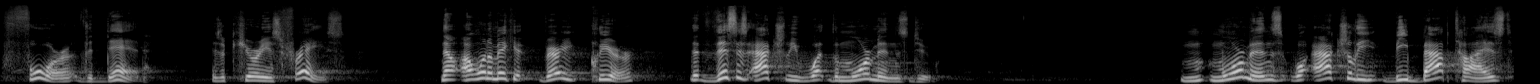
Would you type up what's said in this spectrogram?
for the dead is a curious phrase. Now, I want to make it very clear that this is actually what the Mormons do. Mormons will actually be baptized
